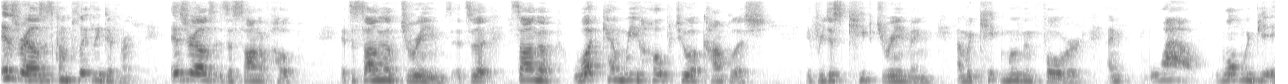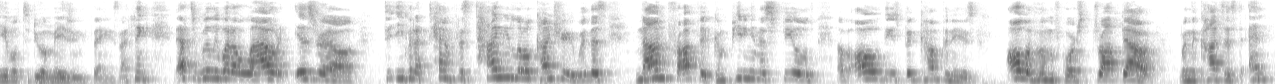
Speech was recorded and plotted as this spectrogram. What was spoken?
Israel's is completely different. Israel's is a song of hope. It's a song of dreams. It's a song of what can we hope to accomplish if we just keep dreaming and we keep moving forward. And wow, won't we be able to do amazing things? And I think that's really what allowed Israel to even attempt this tiny little country with this nonprofit competing in this field of all of these big companies, all of whom, of course, dropped out when the contest ended.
